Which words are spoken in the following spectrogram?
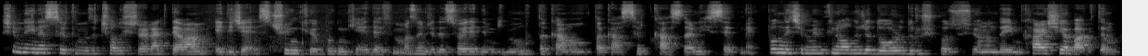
Şimdi yine sırtımızı çalıştırarak devam edeceğiz. Çünkü bugünkü hedefim az önce de söylediğim gibi mutlaka ama mutlaka sırt kaslarını hissetmek. Bunun için mümkün olduğunca doğru duruş pozisyonundayım. Karşıya baktım.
